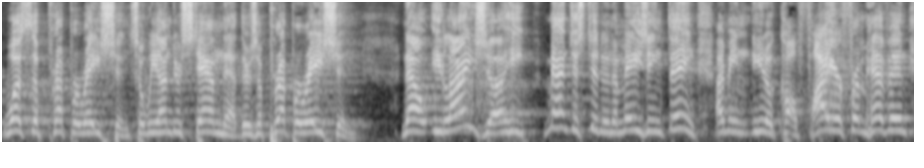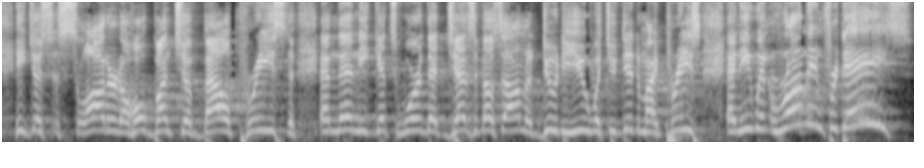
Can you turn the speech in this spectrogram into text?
was the preparation. So we understand that there's a preparation. Now, Elijah, he, man, just did an amazing thing. I mean, you know, called fire from heaven. He just slaughtered a whole bunch of Baal priests. And then he gets word that Jezebel said, I'm going to do to you what you did to my priests. And he went running for days,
